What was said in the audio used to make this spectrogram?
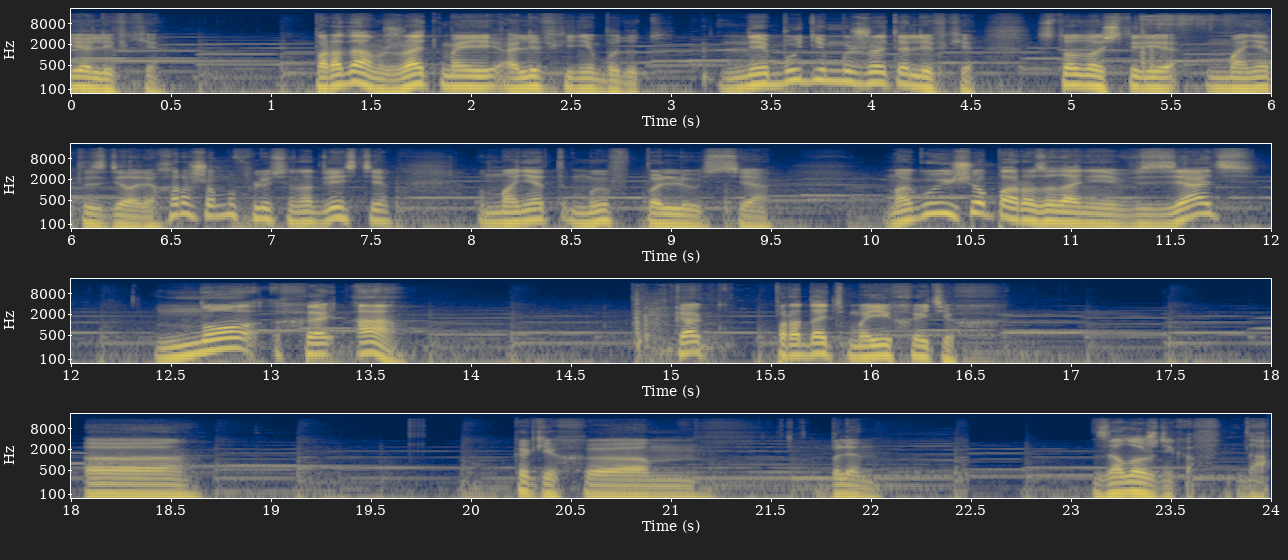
И оливки. Продам, жрать мои оливки не будут. Не будем мы жрать оливки. 124 монеты сделали. Хорошо, мы в плюсе. На 200 монет мы в плюсе. Могу еще пару заданий взять. Но... А! Как продать моих этих... Э, каких... Э, блин. Заложников, да.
